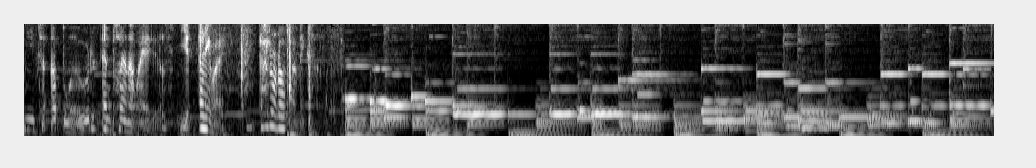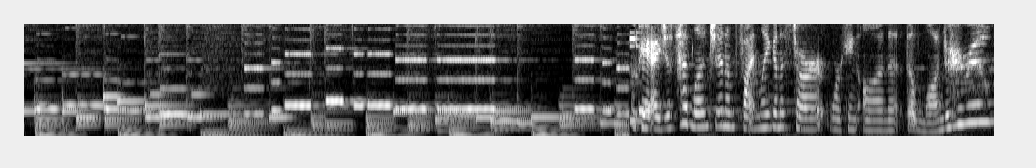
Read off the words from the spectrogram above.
need to upload and plan out my ideas. Yeah, anyway, I don't know if that makes sense. Had lunch and I'm finally gonna start working on the laundry room.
